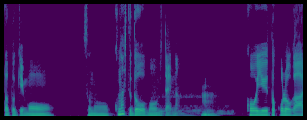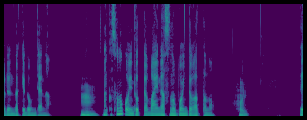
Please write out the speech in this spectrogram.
た時も、その、この人どう思うみたいな。うん。こういうところがあるんだけど、みたいな。うん。なんかその子にとってはマイナスのポイントがあったの。はい。で、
